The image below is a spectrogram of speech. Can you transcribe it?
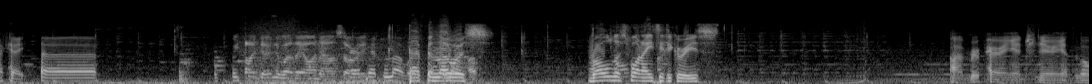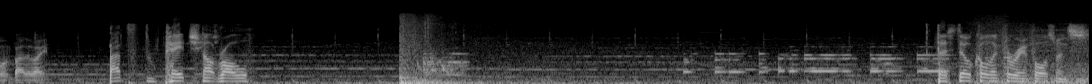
okay. Uh, we I don't know where they are now. Sorry. They're below us. They're below us. Roll us 180 degrees. I'm repairing engineering at the moment, by the way. That's the pitch, not roll. They're still calling for reinforcements.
